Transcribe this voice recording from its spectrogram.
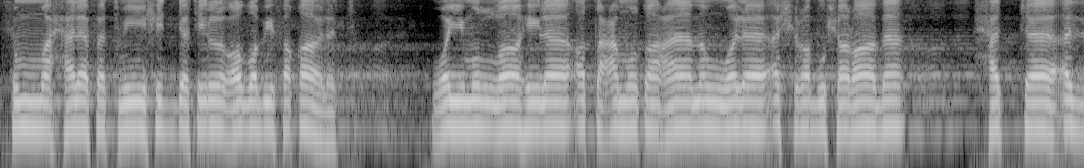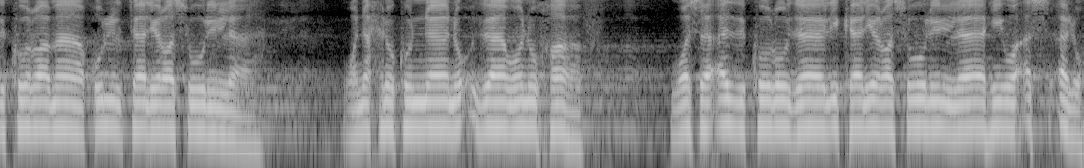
ثم حلفت من شدة الغضب فقالت ويم الله لا أطعم طعاما ولا أشرب شرابا حتى أذكر ما قلت لرسول الله ونحن كنا نؤذى ونخاف وسأذكر ذلك لرسول الله وأسأله.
